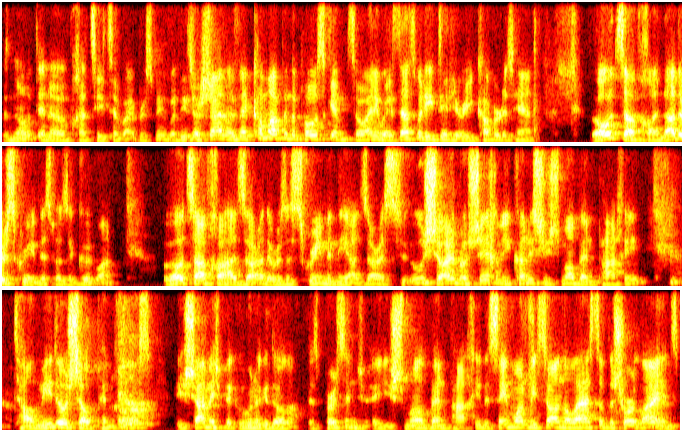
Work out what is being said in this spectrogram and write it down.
There's no din of chatzitza by bris but these are shilas that come up in the poskim. So, anyways, that's what he did here. He covered his hand. V'od another scream. This was a good one. There was a scream in the gedola. This person, Yishmael ben Pachi, the same one we saw in the last of the short lions,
